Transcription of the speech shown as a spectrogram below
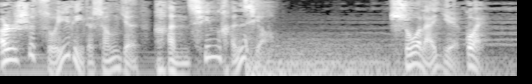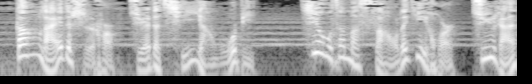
而是嘴里的声音很轻很小。说来也怪，刚来的时候觉得奇痒无比，就这么扫了一会儿，居然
